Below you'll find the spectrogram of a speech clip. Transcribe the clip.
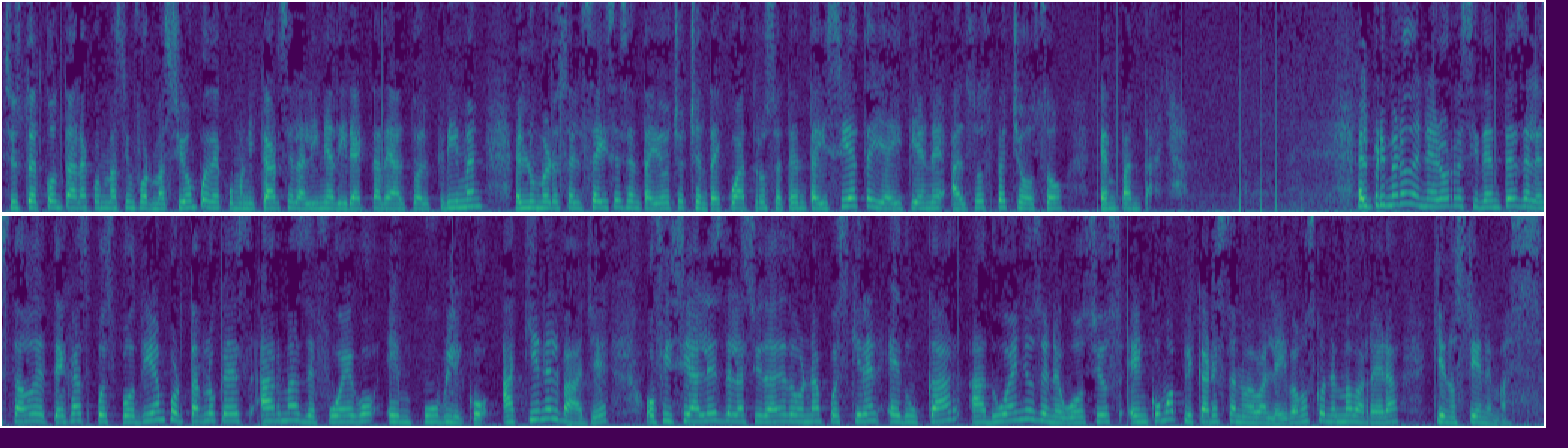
Si usted contara con más información, puede comunicarse a la línea directa de alto al crimen. El número es el 668-8477 y ahí tiene al sospechoso en pantalla. El primero de enero, residentes del estado de Texas pues podrían portar lo que es armas de fuego en público. Aquí en el Valle, oficiales de la ciudad de Dona pues quieren educar a dueños de negocios en cómo aplicar esta nueva ley. Vamos con Emma Barrera, quien nos tiene más.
